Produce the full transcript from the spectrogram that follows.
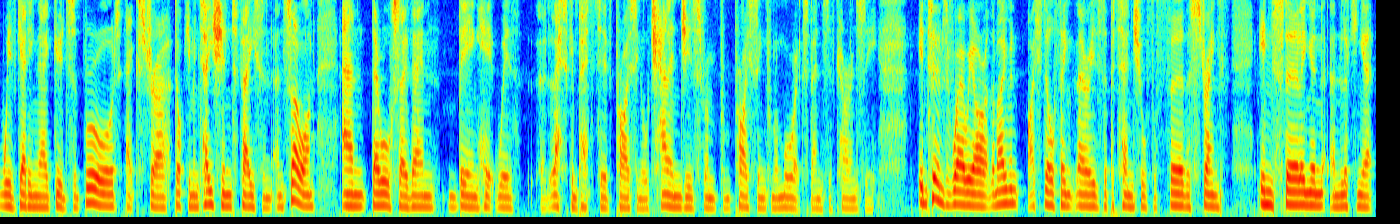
with getting their goods abroad, extra documentation to face, and, and so on. And they're also then being hit with less competitive pricing or challenges from, from pricing from a more expensive currency. In terms of where we are at the moment, I still think there is the potential for further strength in sterling and, and looking at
